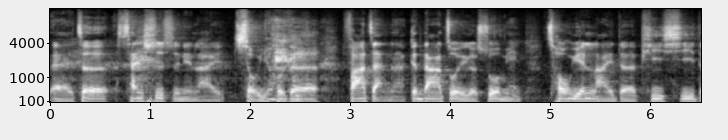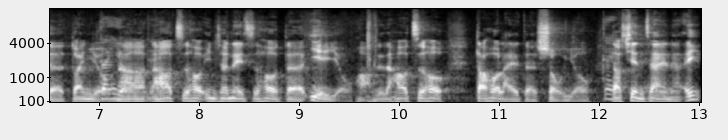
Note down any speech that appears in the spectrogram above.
呃这三四十年来手游的发展呢 跟大家做一个说明，从原来的 PC 的端游，然后然后之后 Internet 之后的页游哈，然后之后到后来的手游，到现在呢，哎。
